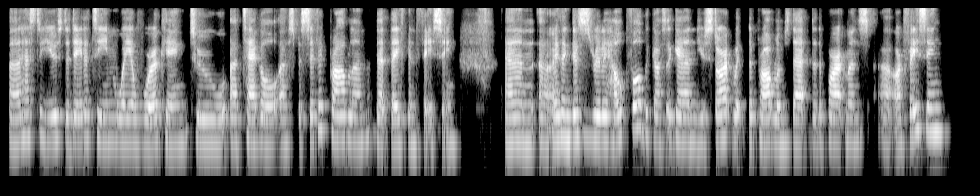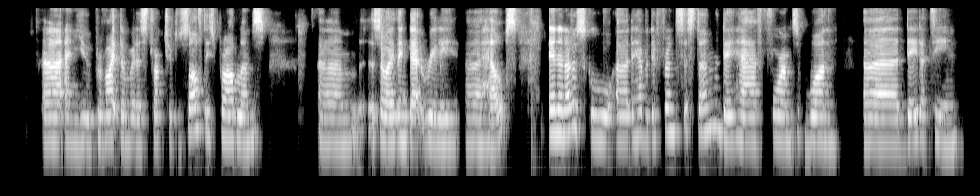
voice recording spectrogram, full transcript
uh, has to use the data team way of working to uh, tackle a specific problem that they've been facing. And uh, I think this is really helpful because, again, you start with the problems that the departments uh, are facing and you provide them with a structure to solve these problems. Um, so I think that really uh, helps. In another school, uh, they have a different system. They have formed one uh, data team,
